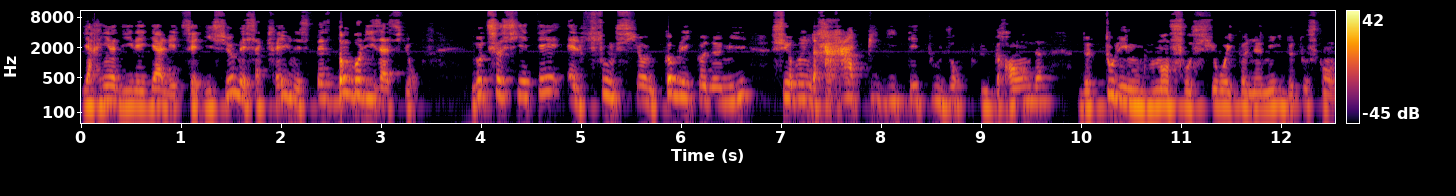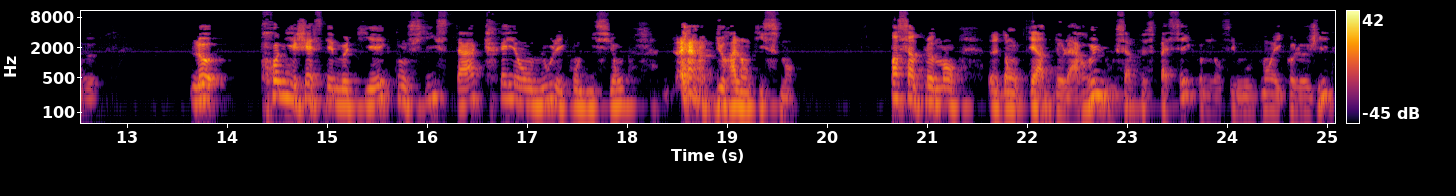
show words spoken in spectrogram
il y a rien d'illégal et de séditieux, mais ça crée une espèce d'embolisation. Notre société, elle fonctionne comme l'économie sur une rapidité toujours plus grande de tous les mouvements sociaux, économiques, de tout ce qu'on veut. Le premier geste émeutier consiste à créer en nous les conditions du ralentissement. Pas simplement euh, dans le théâtre de la rue, où ça peut se passer, comme dans ces mouvements écologiques,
